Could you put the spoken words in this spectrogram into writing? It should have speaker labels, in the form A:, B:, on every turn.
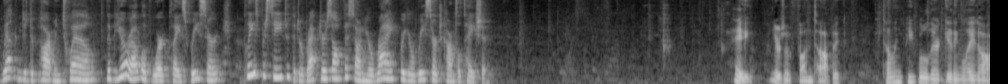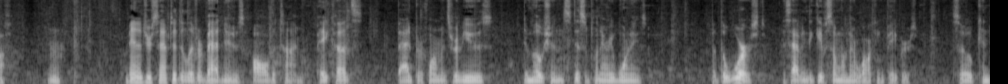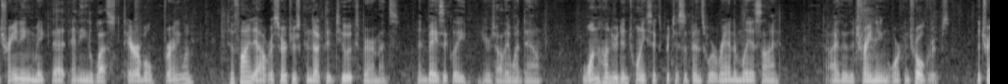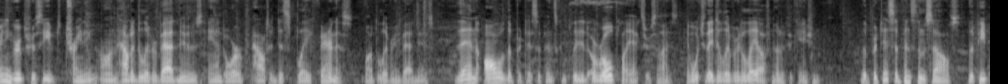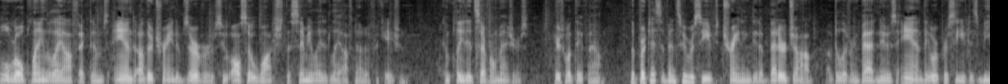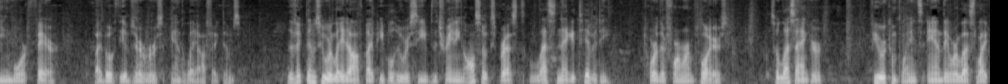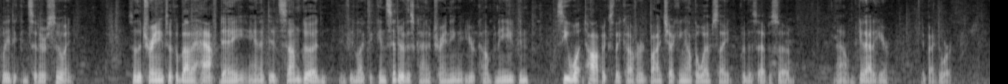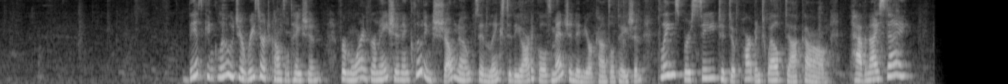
A: Welcome to Department 12, the Bureau of Workplace Research. Please proceed to the Director's office on your right for your research consultation.
B: Hey, here's a fun topic telling people they're getting laid off. Hmm. Managers have to deliver bad news all the time pay cuts, bad performance reviews, demotions, disciplinary warnings. But the worst is having to give someone their walking papers. So, can training make that any less terrible for anyone? To find out, researchers conducted two experiments, and basically, here's how they went down 126 participants were randomly assigned to either the training or control groups. The training groups received training on how to deliver bad news and or how to display fairness while delivering bad news. Then all of the participants completed a role play exercise in which they delivered a layoff notification. The participants themselves, the people role playing the layoff victims, and other trained observers who also watched the simulated layoff notification completed several measures. Here's what they found. The participants who received training did a better job of delivering bad news, and they were perceived as being more fair by both the observers and the layoff victims. The victims who were laid off by people who received the training also expressed less negativity toward their former employers, so less anger, fewer complaints, and they were less likely to consider suing. So the training took about a half day and it did some good. If you'd like to consider this kind of training at your company, you can see what topics they covered by checking out the website for this episode. Now, get out of here. Get back to work.
A: This concludes your research consultation. For more information, including show notes and links to the articles mentioned in your consultation, please proceed to department12.com. Have a nice day.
